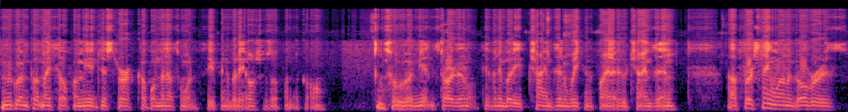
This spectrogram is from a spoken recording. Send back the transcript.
I'm going to put myself on mute just for a couple minutes. I want to see if anybody else is up on the call. So we're getting started. If anybody chimes in. We can find out who chimes in. Uh, first thing I want to go over is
